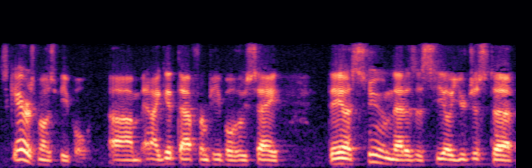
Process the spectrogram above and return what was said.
scares most people. Um, and I get that from people who say they assume that as a SEAL, you're just a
